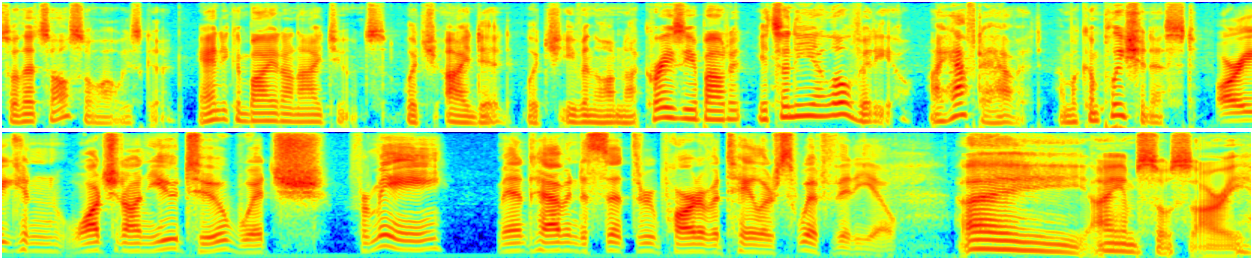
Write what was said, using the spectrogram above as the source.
So that's also always good. And you can buy it on iTunes, which I did, which even though I'm not crazy about it, it's an ELO video. I have to have it. I'm a completionist. Or you can watch it on YouTube, which, for me, meant having to sit through part of a Taylor Swift video. I I am so sorry.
